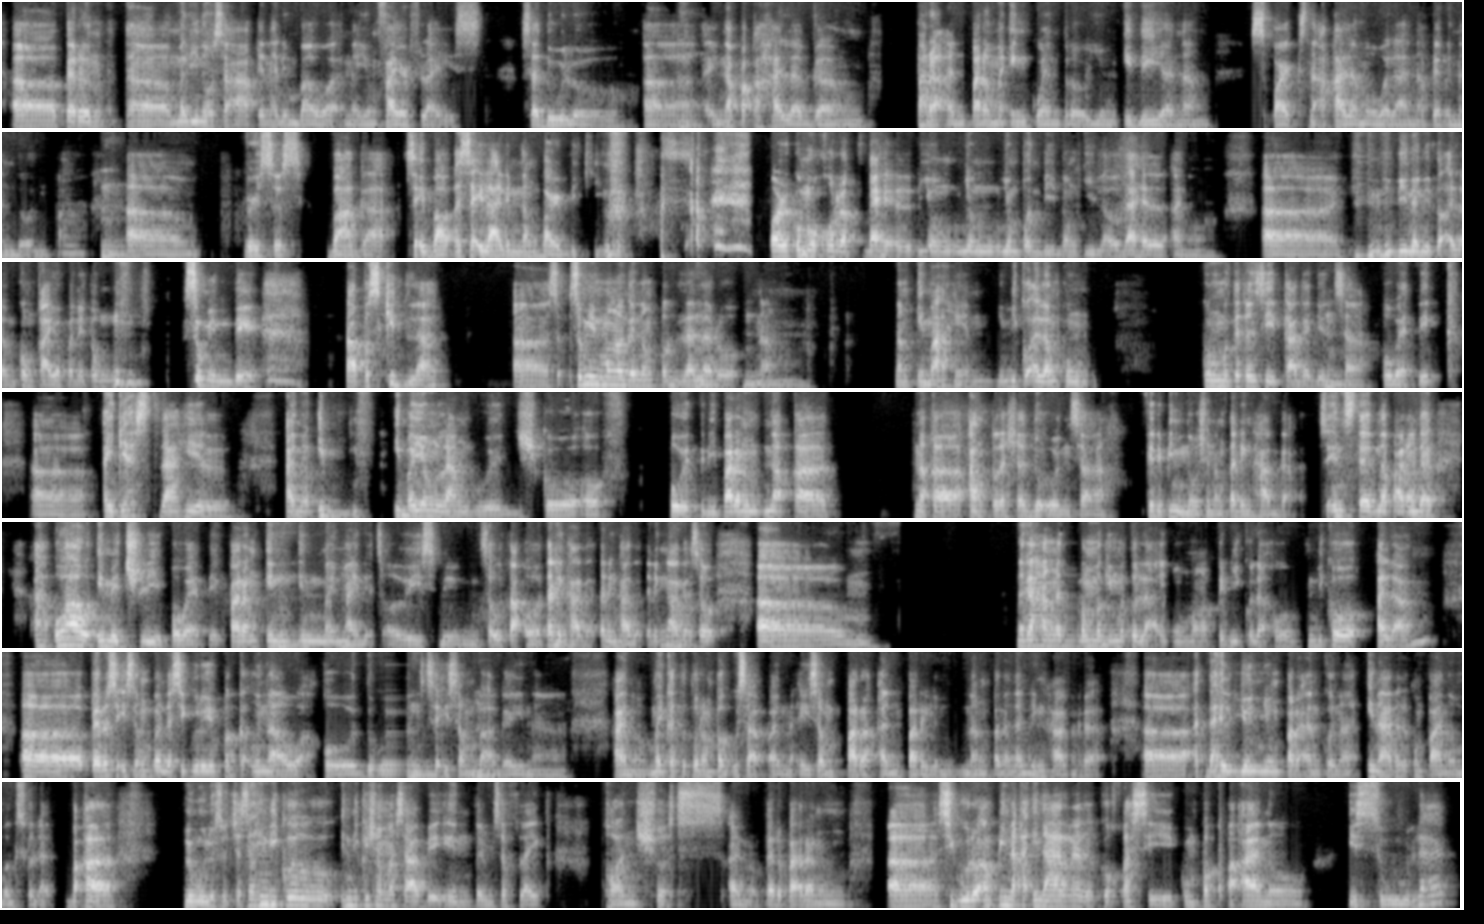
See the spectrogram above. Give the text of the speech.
Uh, pero uh, malinaw sa akin halimbawa na yung fireflies sa dulo uh, hmm. ay napakahalagang paraan para maengkwentro yung ideya ng sparks na akala mo wala na pero nandoon pa. Hmm. Um, versus baga sa iba sa ilalim ng barbecue. or kumukurap dahil yung yung yung pondidong ilaw dahil ano uh, hindi na nito alam kung kaya pa nitong sumindi. Tapos kidlat. Uh, so, so may mga ganong paglalaro mm-hmm. ng ng imahen. Hindi ko alam kung kung magta-translate kagad yun mm-hmm. sa poetic. Uh, I guess dahil ano ib, iba yung language ko of poetry, parang naka naka-angkla siya doon sa Filipino notion ng talinghaga. So instead na parang dahil uh, wow, imagery, poetic. Parang in mm. in my mind, it's always been sa utak ko, talinghaga, talinghaga, talinghaga. Oh. So, um, naghahangad bang maging matulain yung mga pelikula ko? Hindi ko alam. Uh, pero sa isang banda, siguro yung pagkaunawa ko doon mm. sa isang bagay na ano, may katuturang pag-usapan ay isang paraan pa rin ng pananalinghaga. Uh, at dahil yun yung paraan ko na inaral kung paano magsulat, baka lumulusot siya. So hindi ko hindi ko siya masabi in terms of like conscious ano, pero parang uh, siguro ang pinaka-inaral ko kasi kung paano isulat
